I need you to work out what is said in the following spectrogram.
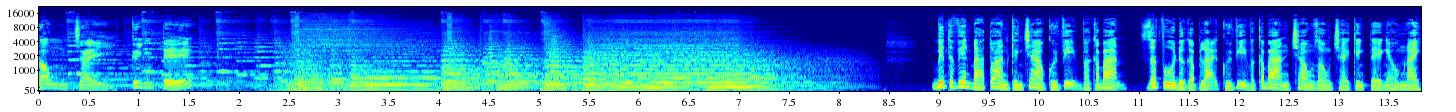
Dòng chảy kinh tế. Biên tập viên Bá Toàn kính chào quý vị và các bạn. Rất vui được gặp lại quý vị và các bạn trong dòng chảy kinh tế ngày hôm nay.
